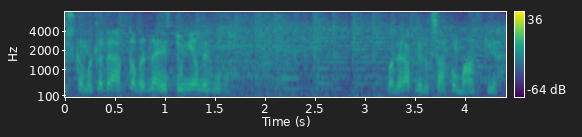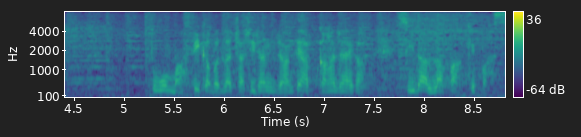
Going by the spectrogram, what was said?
उसका मतलब है, आपका बदला इस दुनिया में होगा। मगर आपने रुखसार को माफ़ किया तो वो माफ़ी का बदला चाची जान जानते आप कहाँ जाएगा? सीधा अल्लाह पाक के पास।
